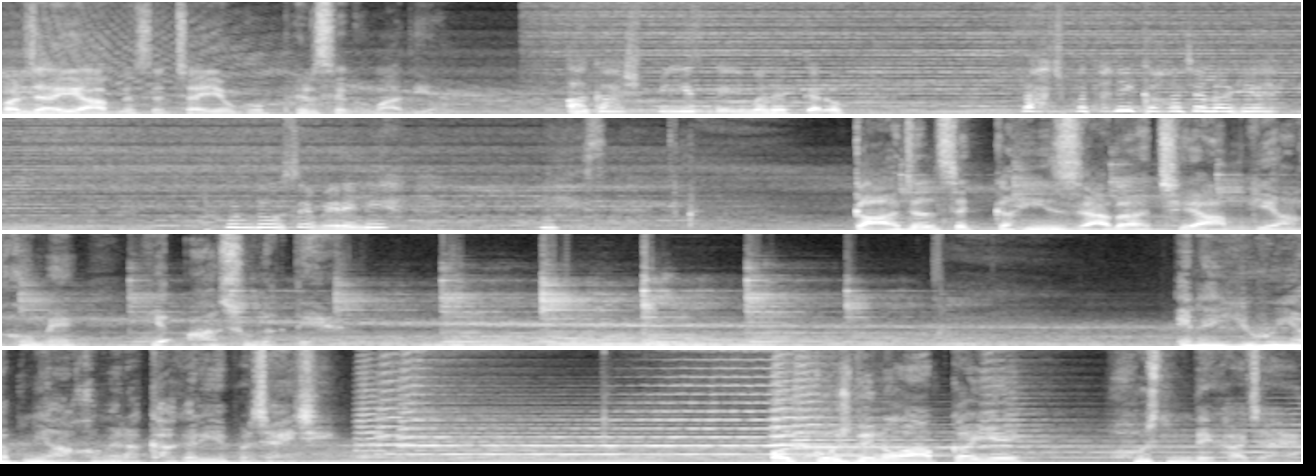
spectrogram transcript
पर जाइए आपने सच्चाइयों को फिर से घुमा दिया। आकाश प्लीज़ मेरी मदद करो। राज पता नहीं कहाँ चला गया है? ढूंढो उसे मेरे लिए। काजल से कहीं ज़्यादा अच्छे आपकी आँखों में ये आँसू लगते हैं। इन्हें यूँ ही अपनी आँखों में रखा करिए परजाई जी। और कुछ दिनों आपका ये हुस्न देखा जाए।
